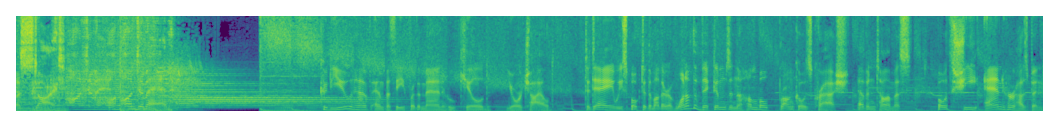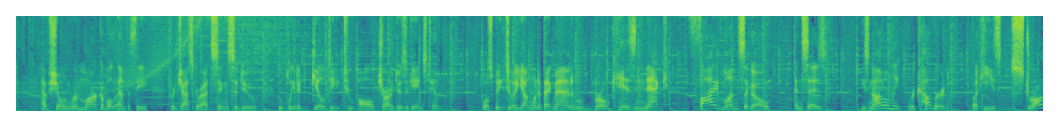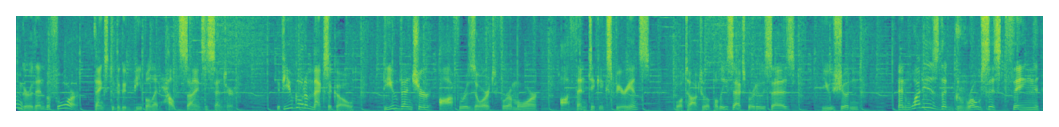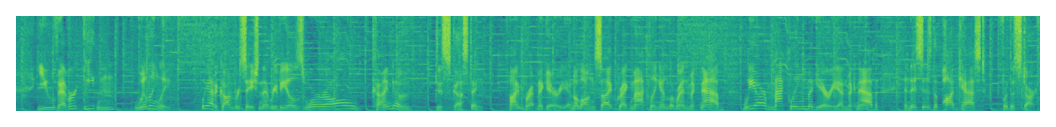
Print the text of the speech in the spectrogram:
The Start on demand. On demand. Could you have empathy for the man who killed your child? Today, we spoke to the mother of one of the victims in the Humboldt Broncos crash, Evan Thomas. Both she and her husband have shown remarkable empathy for Jaskirat Singh Sidhu, who pleaded guilty to all charges against him. We'll speak to a young Winnipeg man who broke his neck five months ago and says he's not only recovered, but he's stronger than before, thanks to the good people at Health Sciences Center. If you go to Mexico, do you venture off resort for a more authentic experience? We'll talk to a police expert who says you shouldn't. And what is the grossest thing you've ever eaten willingly? We had a conversation that reveals we're all kind of disgusting. I'm Brett McGarry, and alongside Greg Mackling and Loren McNabb, we are Mackling, McGarry, and McNabb, and this is the podcast for the start.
